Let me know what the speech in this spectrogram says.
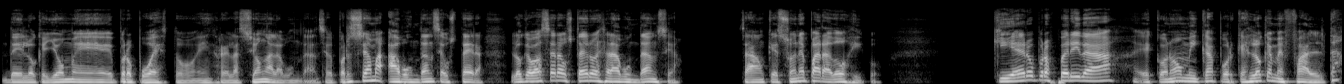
de lo que yo me he propuesto en relación a la abundancia. Por eso se llama abundancia austera. Lo que va a ser austero es la abundancia. O sea, aunque suene paradójico. Quiero prosperidad económica porque es lo que me falta.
